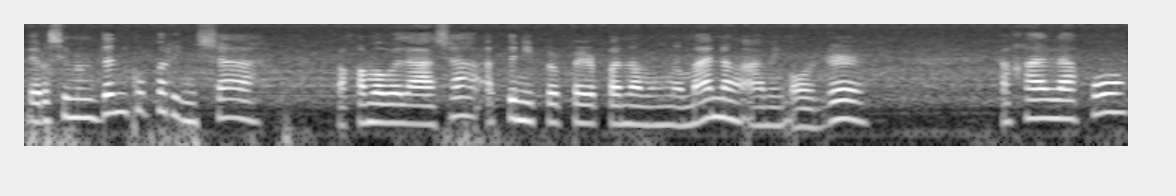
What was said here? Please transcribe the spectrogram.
pero sinundan ko pa rin siya. Baka mawala siya at piniprepare pa namang naman ang aming order. Akala ko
